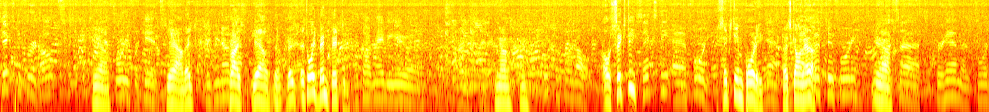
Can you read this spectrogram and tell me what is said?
Sixty for adults Yeah, and forty for kids. yeah, they Did you know price. that? Yeah, it's always been 50. I thought maybe you. Uh, I didn't say that. No, no. Sixty. Oh, 60? Sixty and forty. 60 and 40. Yeah. That's gone up. Those two forty. Yeah. Plus uh, for him is forty.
